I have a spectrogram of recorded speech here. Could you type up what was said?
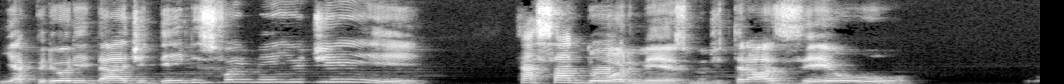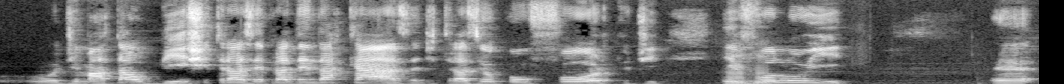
e a prioridade deles foi meio de caçador mesmo, de trazer o, o de matar o bicho e trazer para dentro da casa, de trazer o conforto, de uhum. evoluir. É,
